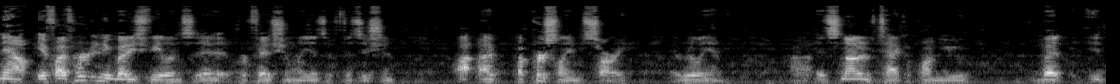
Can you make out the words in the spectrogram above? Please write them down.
Now, if I've hurt anybody's feelings uh, professionally as a physician, I, I, I, personally am sorry. I really am. Uh, it's not an attack upon you, but it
